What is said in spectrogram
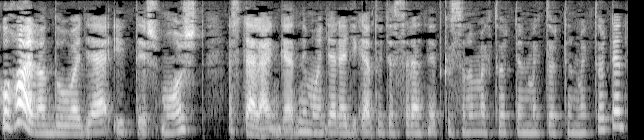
akkor hajlandó vagy-e itt és most ezt elengedni, mondja egy igent, hogyha szeretnéd, köszönöm, megtörtént, megtörtént, megtörtént,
